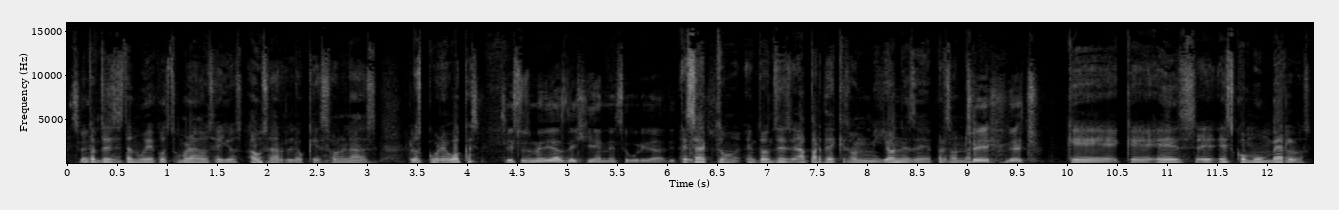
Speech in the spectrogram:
Sí. Entonces están muy acostumbrados ellos a usar lo que son las los cubrebocas. Sí, sus medidas de higiene, seguridad y todo Exacto. Entonces, aparte de que son millones de personas. Sí, de hecho. que, que es, es común verlos.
